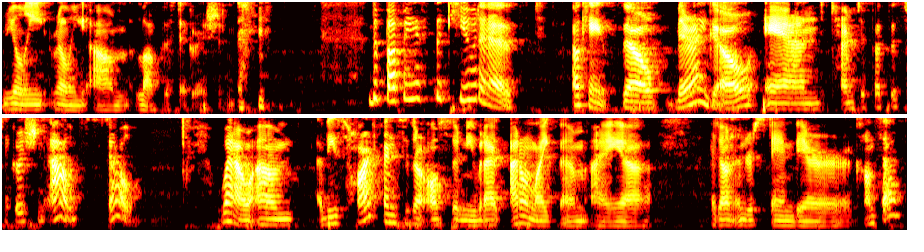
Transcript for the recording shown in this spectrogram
really, really um, love this decoration. the puppy is the cutest. Okay, so there I go, and time to put this decoration out. So, wow, um, these hard fences are also new, but I, I don't like them. I uh, I don't understand their concept.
